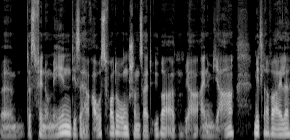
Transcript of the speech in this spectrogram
äh, das Phänomen, diese Herausforderung schon seit über ja, einem Jahr mittlerweile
